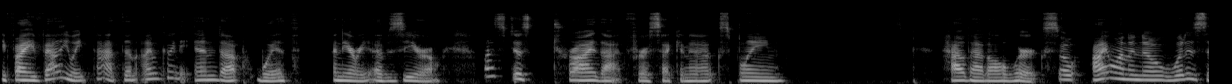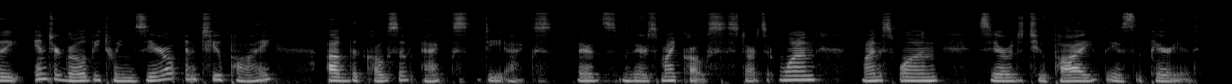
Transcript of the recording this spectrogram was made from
if I evaluate that, then I'm going to end up with an area of 0. Let's just try that for a second and I'll explain how that all works. So I want to know what is the integral between 0 and 2 pi of the cos of x dx. There's, there's my cos. Starts at 1, minus 1, 0 to 2 pi is the period.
